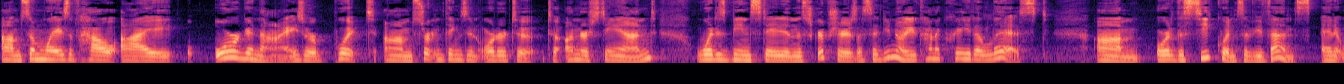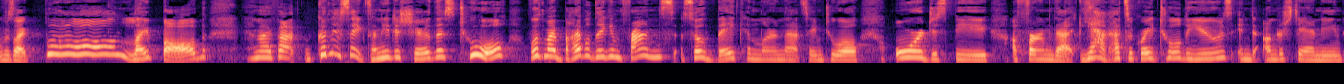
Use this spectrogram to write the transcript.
um, some ways of how I organize or put um, certain things in order to to understand what is being stated in the scriptures, I said, you know, you kind of create a list um, or the sequence of events, and it was like blah, light bulb. And I thought, goodness sakes, I need to share this tool with my Bible digging friends so they can learn that same tool, or just be affirmed that yeah, that's a great tool to use into understanding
